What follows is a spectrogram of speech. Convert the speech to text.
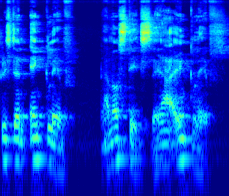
Christian enclave. They are not states, they are enclaves.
